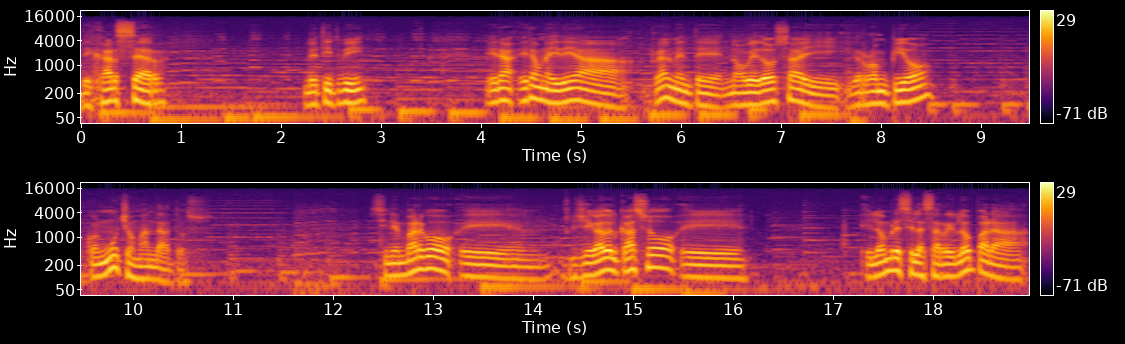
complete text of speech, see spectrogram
dejar ser, let it era, era una idea realmente novedosa y, rompió con muchos mandatos. Sin embargo, eh, llegado el caso, eh, el hombre se las arregló para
